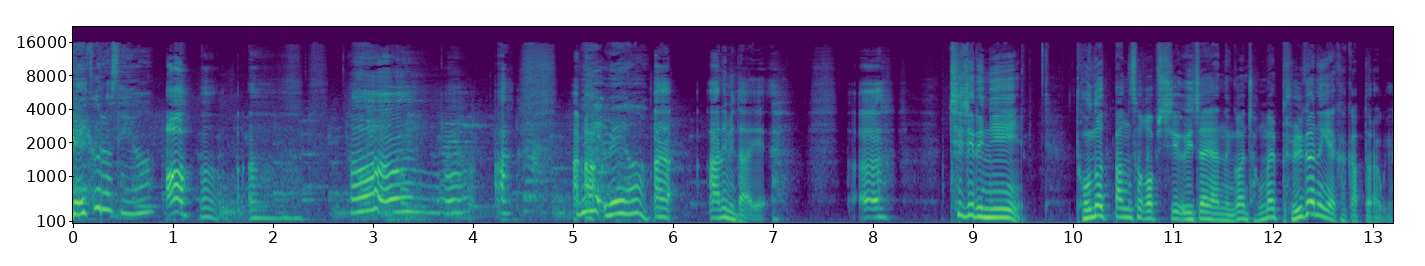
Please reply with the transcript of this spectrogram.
왜 그러세요? 아, 아, 아, 아, 아, 왜 왜요? 아, 아닙니다. 예. 어, 치질이니 도넛 방석 없이 의자에 앉는 건 정말 불가능에 가깝더라고요.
